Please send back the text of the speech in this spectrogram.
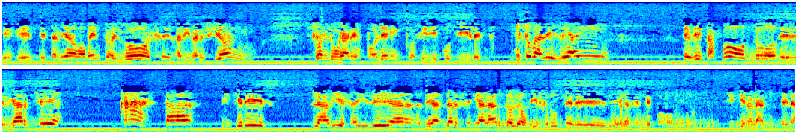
en determinado momento el goce, la diversión son lugares polémicos y discutibles. Eso va desde ahí, desde esta foto, desde el garche, hasta, si querés, la vieja idea de andar señalando los disfrutes de, la gente pobre. Si tiene una antena,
